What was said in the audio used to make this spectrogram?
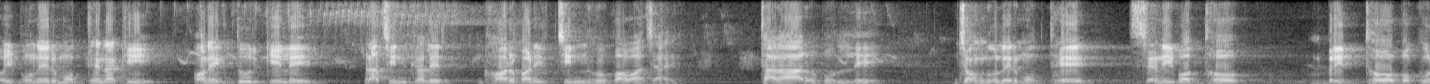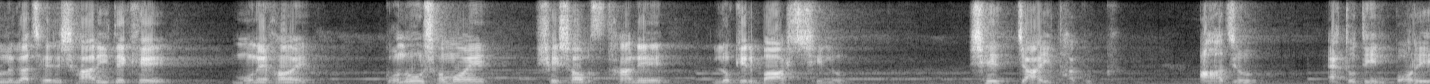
ওই বনের মধ্যে নাকি অনেক দূর গেলে প্রাচীনকালের ঘরবাড়ির চিহ্ন পাওয়া যায়। তারা আরও বললে, জঙ্গলের মধ্যে শ্রেণীবদ্ধ, বৃদ্ধ বকুল গাছের সারি দেখে মনে হয় কোনো সময় সেসব স্থানে লোকের বাস ছিল। সে যাই থাকুক। আজও এতদিন পরে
